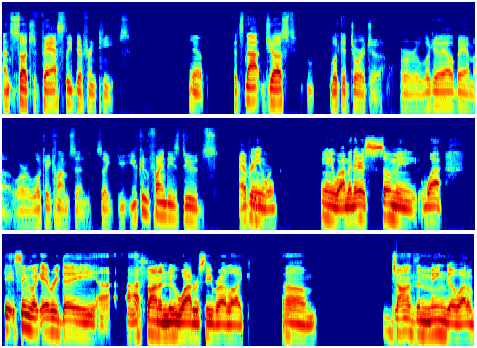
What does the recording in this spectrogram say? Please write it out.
on such vastly different teams. Yeah. It's not just look at Georgia or look at Alabama or look at Clemson. It's like you, you can find these dudes everywhere. Anywhere, anywhere. I mean, there's so many. Why? It seems like every day I, I find a new wide receiver I like. Um, Jonathan Mingo out of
